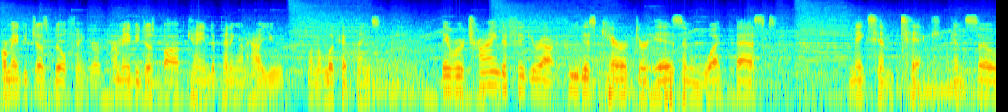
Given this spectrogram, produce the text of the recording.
or maybe just Bill Finger, or maybe just Bob Kane, depending on how you want to look at things, they were trying to figure out who this character is and what best makes him tick. And so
